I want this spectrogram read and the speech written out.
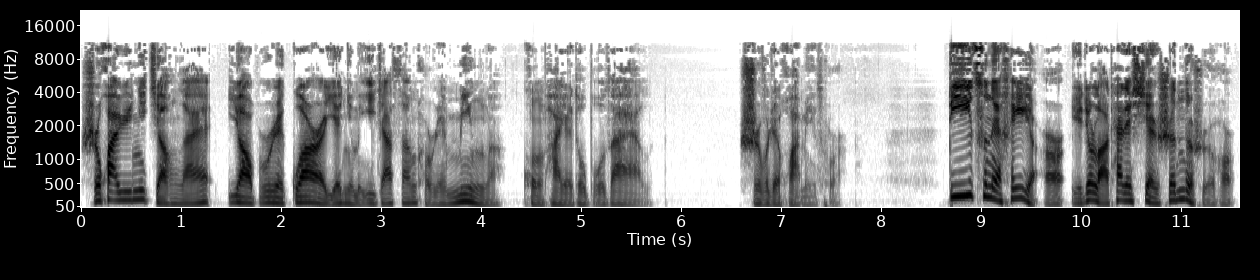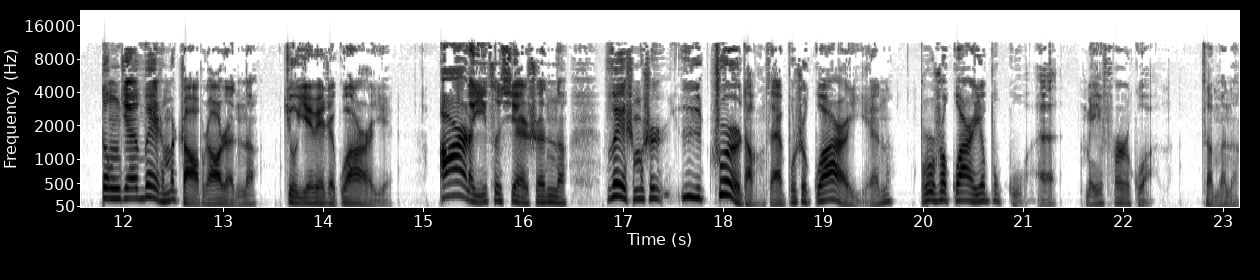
实话与你讲来，要不是这关二爷，你们一家三口这命啊，恐怕也都不在了。师傅这话没错。第一次那黑影，也就老太太现身的时候，邓坚为什么找不着人呢？就因为这关二爷。二了一次现身呢，为什么是玉坠挡灾，不是关二爷呢？不是说关二爷不管，没法管了，怎么呢？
